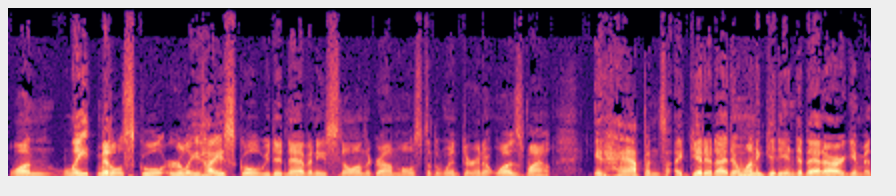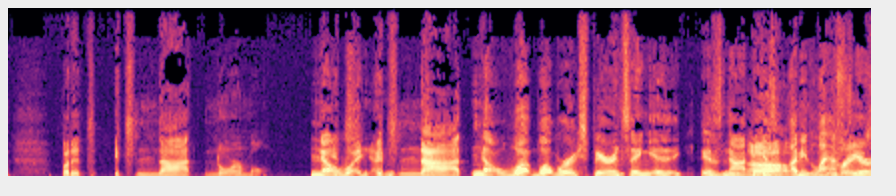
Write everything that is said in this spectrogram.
one late middle school, early high school. We didn't have any snow on the ground most of the winter, and it was mild. It happens. I get it. I don't want to mm-hmm. get into that argument, but it's it's not normal. No, It's, what, it's not. no. What what we're experiencing is is not because Oh, I mean last year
